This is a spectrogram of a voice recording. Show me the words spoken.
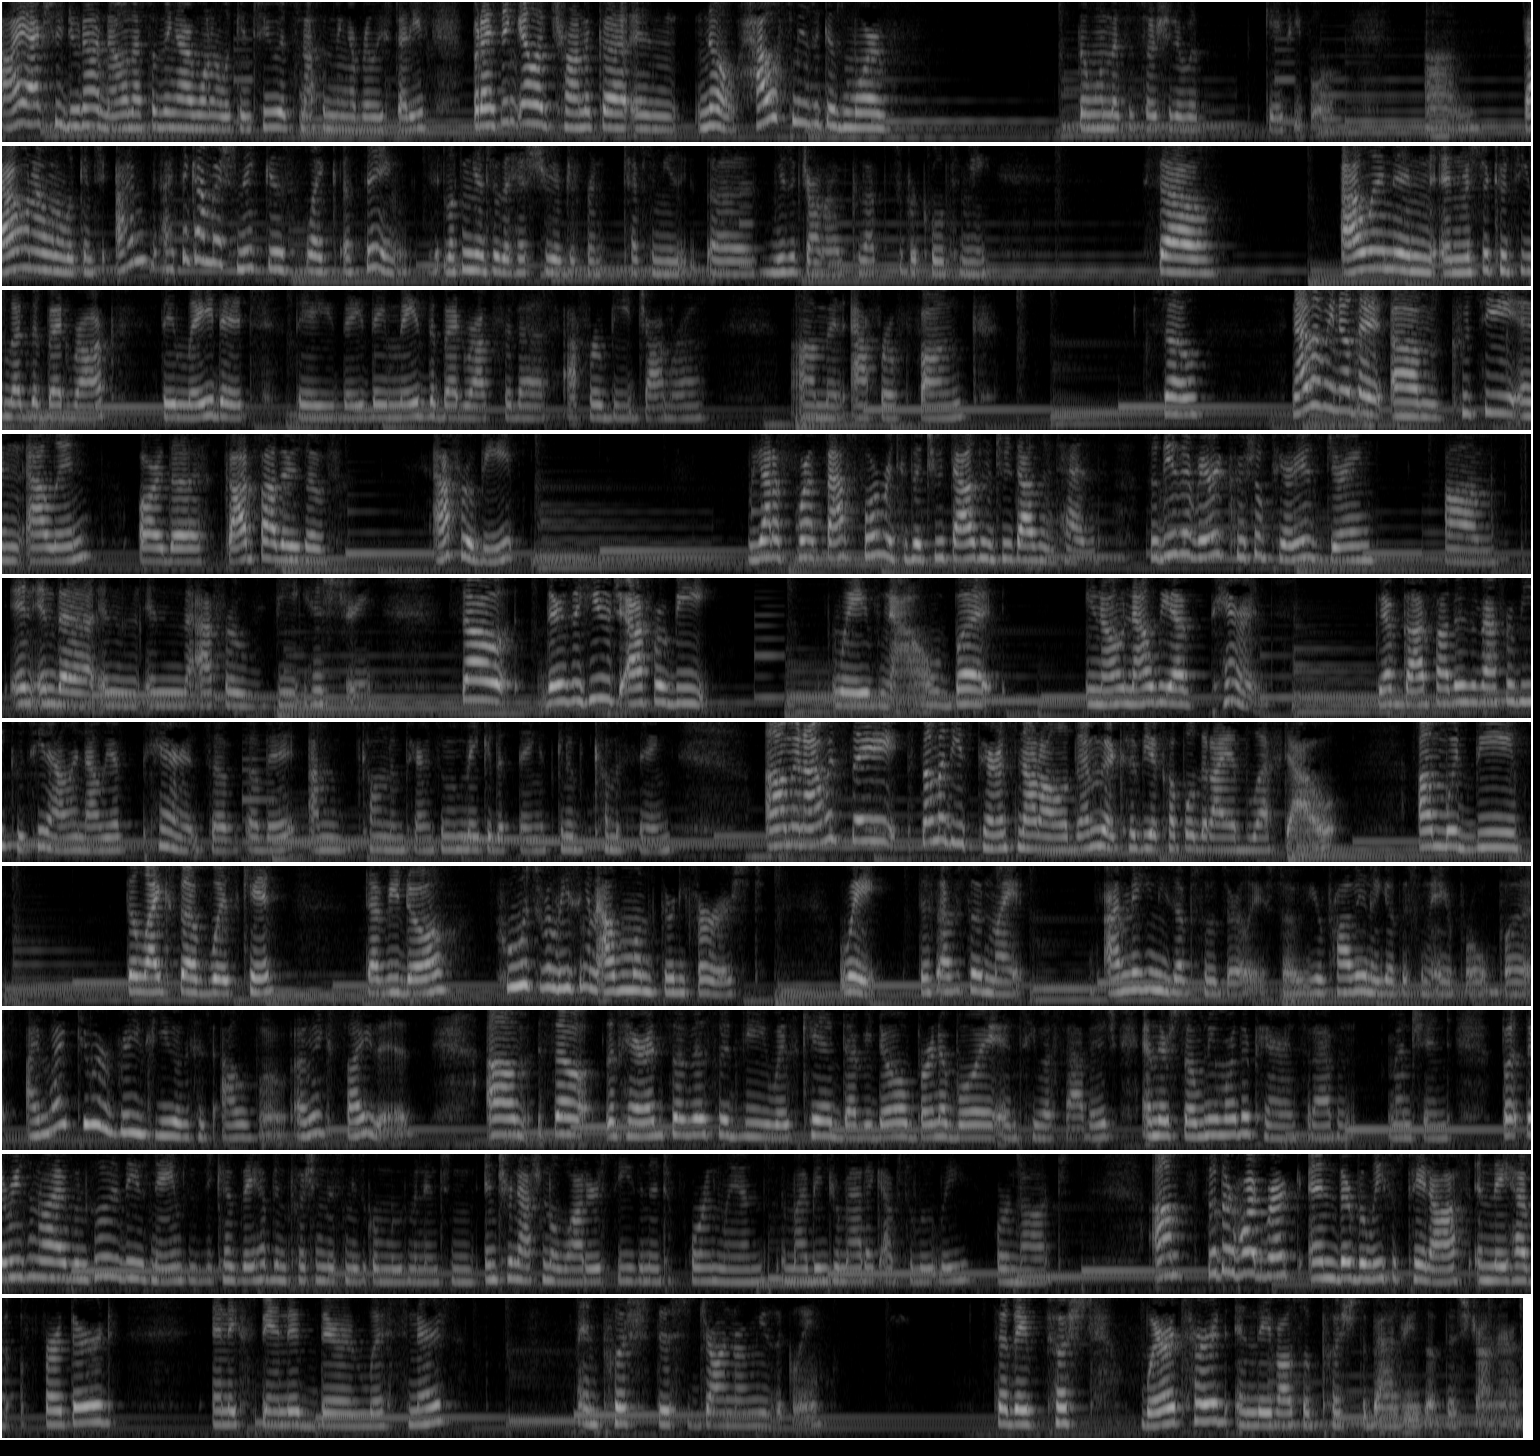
I actually do not know, and that's something I want to look into. It's not something I've really studied. But I think electronica and no, house music is more of the one that's associated with gay people. Um, that one I want to look into. I'm, I think I might make this like a thing, looking into the history of different types of music, uh, music genres, because that's super cool to me. So, Allen and, and Mr. Kuti led the bedrock. They laid it. They they they made the bedrock for the Afrobeat genre, um, and Afro funk. So, now that we know that um, Kuti and Allen are the godfathers of Afrobeat, we got to fast forward to the 2000 2010s. So these are very crucial periods during um, in in the in in the Afrobeat history. So there's a huge Afrobeat wave now, but you know now we have parents. We have godfathers of Afrobeat, Kuti and Allen. Now we have parents of, of it. I'm calling them parents. I'm gonna make it a thing. It's gonna become a thing. Um, and I would say some of these parents, not all of them, there could be a couple that I have left out, um, would be the likes of Wizkid, Davido, who's releasing an album on the 31st. Wait, this episode might I'm making these episodes early, so you're probably gonna get this in April, but I might do a review of his album. I'm excited. Um, so the parents of this would be Wizkid, Davido, Burna Boy, and Tiwa Savage, and there's so many more other parents that I haven't mentioned. But the reason why I've included these names is because they have been pushing this musical movement into international waters, seas, and into foreign lands. Am I being dramatic? Absolutely, or not? Um, so their hard work and their belief has paid off, and they have furthered and expanded their listeners and push this genre musically. So they've pushed where it's heard and they've also pushed the boundaries of this genre.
